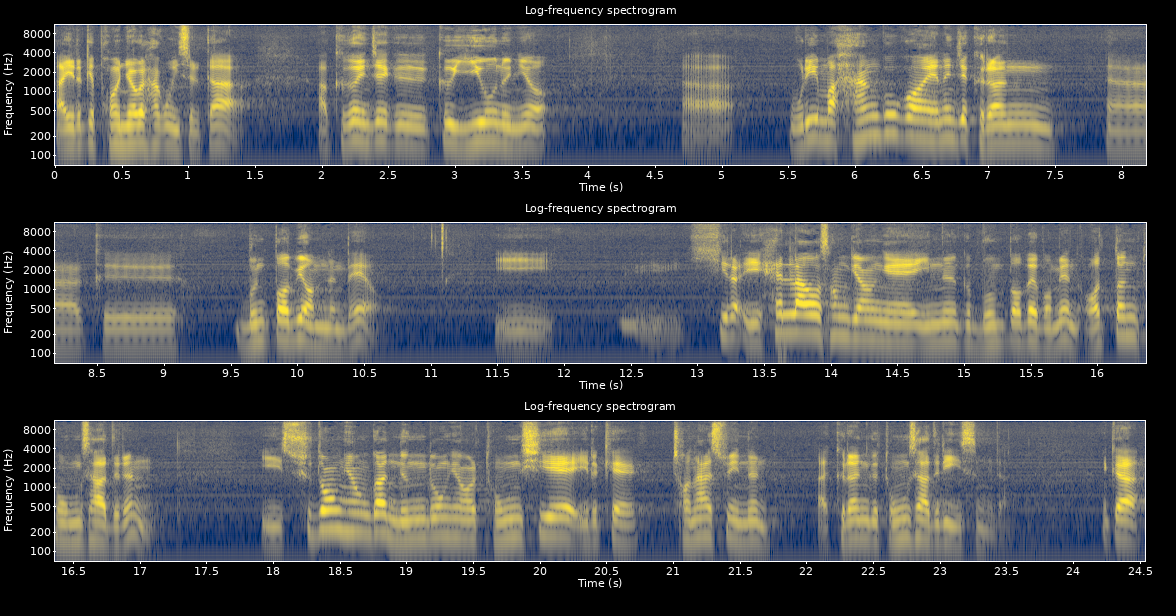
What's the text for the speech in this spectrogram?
아, 이렇게 번역을 하고 있을까? 아, 그거 이제 그, 그 이유는요. 아, 우리 뭐 한국어에는 이제 그런 아, 그 문법이 없는데요. 이 이 헬라어 성경에 있는 그 문법에 보면 어떤 동사들은 이 수동형과 능동형을 동시에 이렇게 전할 수 있는 아, 그런 그 동사들이 있습니다. 그러니까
